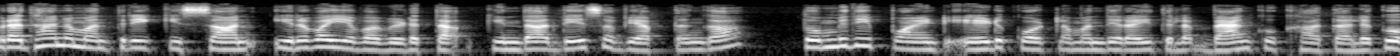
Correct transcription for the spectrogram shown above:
ప్రధానమంత్రి కిసాన్ ఇరవయవ విడత కింద దేశవ్యాప్తంగా తొమ్మిది పాయింట్ ఏడు కోట్ల మంది రైతుల బ్యాంకు ఖాతాలకు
